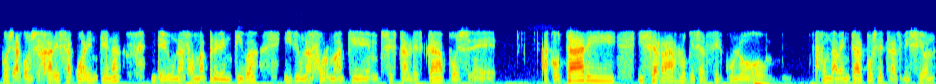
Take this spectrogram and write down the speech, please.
pues aconsejar esa cuarentena de una forma preventiva y de una forma que se establezca, pues, eh, acotar y, y cerrar lo que es el círculo fundamental pues de transmisión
